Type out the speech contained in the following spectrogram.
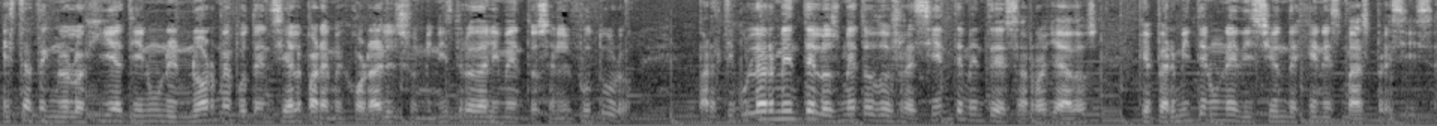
Esta tecnología tiene un enorme potencial para mejorar el suministro de alimentos en el futuro, particularmente los métodos recientemente desarrollados que permiten una edición de genes más precisa.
